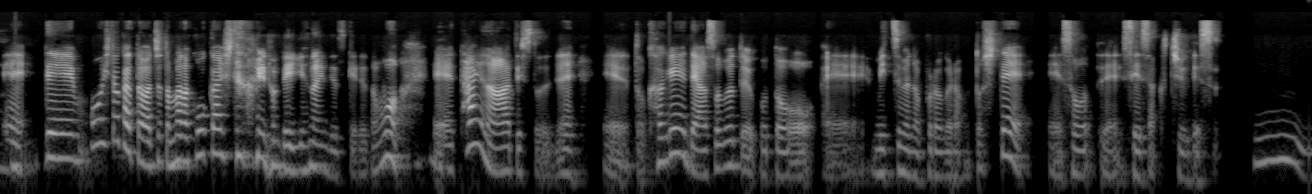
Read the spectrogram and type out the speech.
うん、えー、で、もう一方はちょっとまだ公開してないので言えないんですけれども、えー、タイのアーティストでね、えーと、影で遊ぶということを、えー、3つ目のプログラムとして、えーそうえー、制作中です。うん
